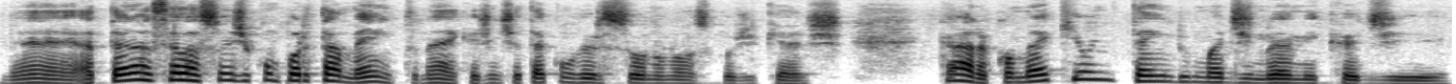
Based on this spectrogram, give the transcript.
Né? Até nas relações de comportamento, né? que a gente até conversou no nosso podcast. Cara, como é que eu entendo uma dinâmica de,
